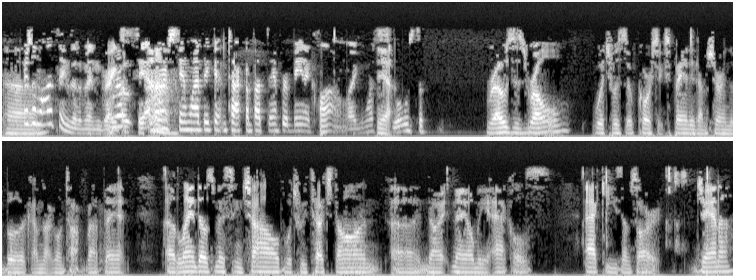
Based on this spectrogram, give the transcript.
Uh, There's a lot of things that have been great to see. I don't uh, understand why they couldn't talk about the Emperor being a clone. Like, what's Yeah. what was the? Rose's role, which was of course expanded, I'm sure, in the book. I'm not going to talk about that. Uh, Lando's missing child, which we touched on. Uh, Naomi Ackles, Ackie's, I'm sorry, Jannah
